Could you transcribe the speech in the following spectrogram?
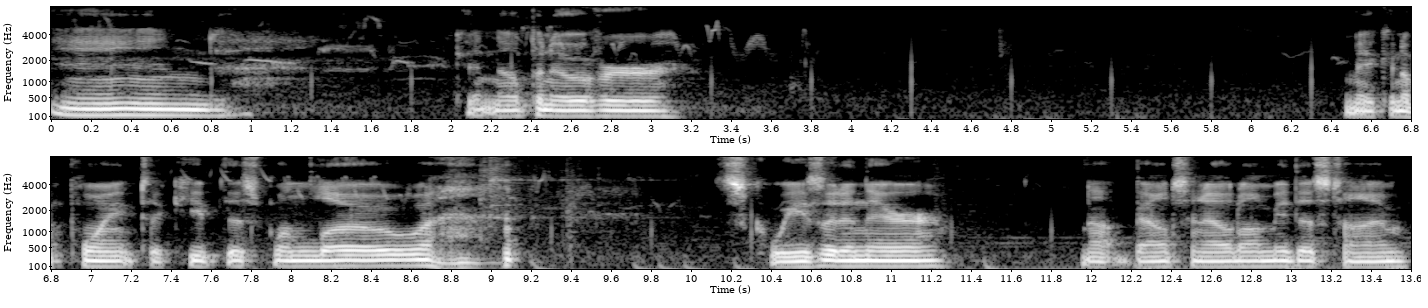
And getting up and over, making a point to keep this one low, squeeze it in there, not bouncing out on me this time.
